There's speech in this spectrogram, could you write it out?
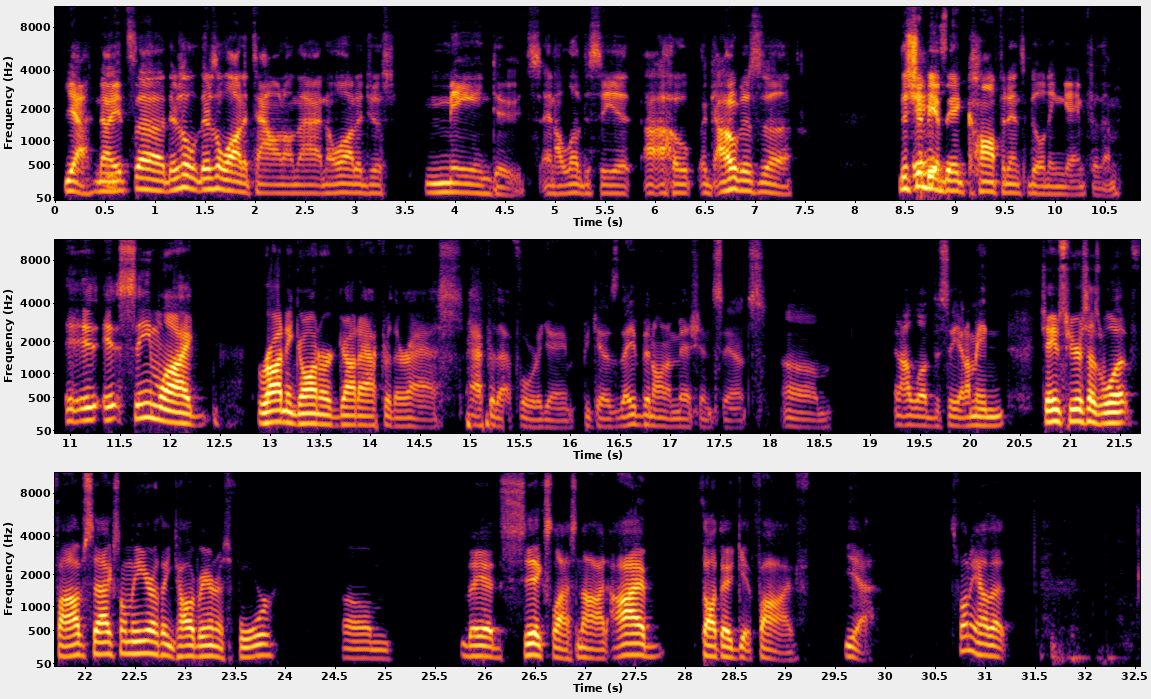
Yeah, no, it's uh there's a there's a lot of talent on that and a lot of just mean dudes. And I love to see it. I hope I hope this is a this should It be a big confidence building game for them. It, it seemed like Rodney Garner got after their ass after that Florida game because they've been on a mission since. Um, and I love to see it. I mean, James Pearce has what five sacks on the year? I think Tyler Baron has four. Um, they had six last night. I thought they'd get five. Yeah, it's funny how that.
